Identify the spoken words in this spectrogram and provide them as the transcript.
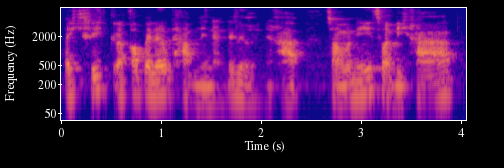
ไปคลิกแล้วก็ไปเริ่มทำในนั้นได้เลยนะครับสำหรับวันนี้สวัสดีครับ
